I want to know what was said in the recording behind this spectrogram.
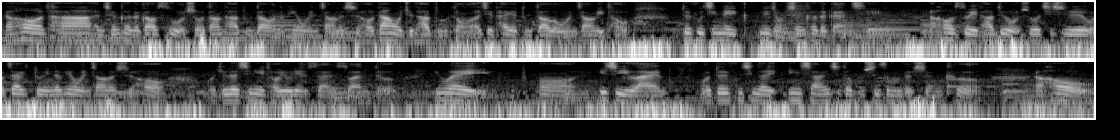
然后他很诚恳地告诉我说，当他读到我那篇文章的时候，当然我觉得他读懂了，而且他也读到了文章里头对父亲那那种深刻的感情，然后所以他对我说，其实我在读你那篇文章的时候，我觉得心里头有点酸酸的，因为，呃，一直以来我对父亲的印象一直都不是这么的深刻，然后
